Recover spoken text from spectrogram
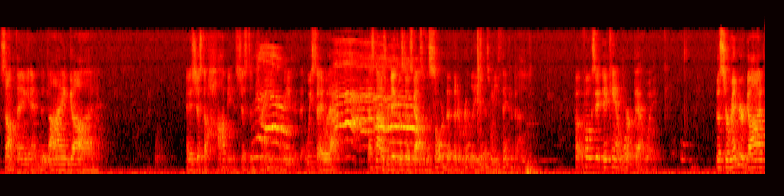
something and denying God and it's just a hobby. It's just a dream. I mean, we say, well, that, that's not as ridiculous as those guys with the sword, but, but it really is when you think about it. But folks, it, it can't work that way. The surrender God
